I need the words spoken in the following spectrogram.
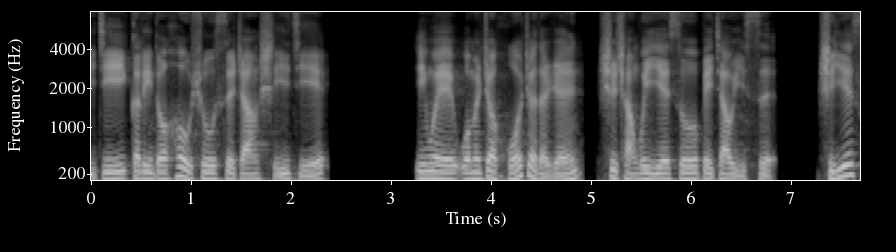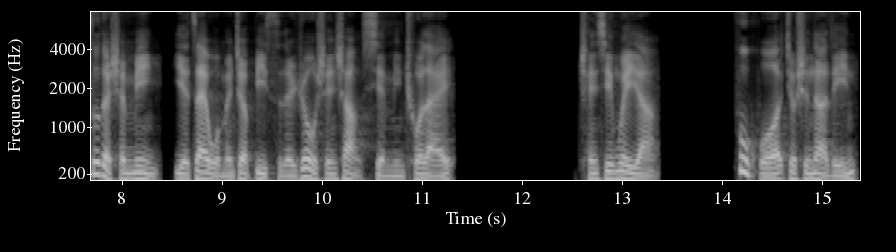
以及《哥林多后书》四章十一节：“因为我们这活着的人，时常为耶稣被交于死。”使耶稣的生命也在我们这必死的肉身上显明出来。诚心喂养，复活就是那灵，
